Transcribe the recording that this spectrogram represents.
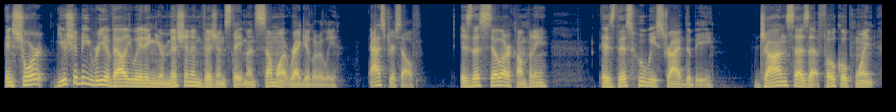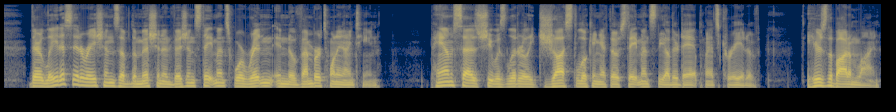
In short, you should be reevaluating your mission and vision statements somewhat regularly. Ask yourself, is this still our company? Is this who we strive to be? John says at Focal Point their latest iterations of the mission and vision statements were written in November 2019. Pam says she was literally just looking at those statements the other day at Plants Creative. Here's the bottom line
